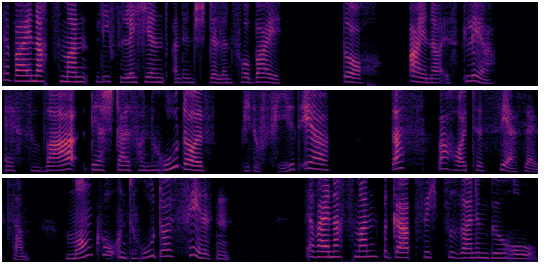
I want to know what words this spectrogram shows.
Der Weihnachtsmann lief lächelnd an den Ställen vorbei. Doch einer ist leer. Es war der Stall von Rudolf. Wieso fehlt er? Das war heute sehr seltsam. Monko und Rudolf fehlten. Der Weihnachtsmann begab sich zu seinem Büro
